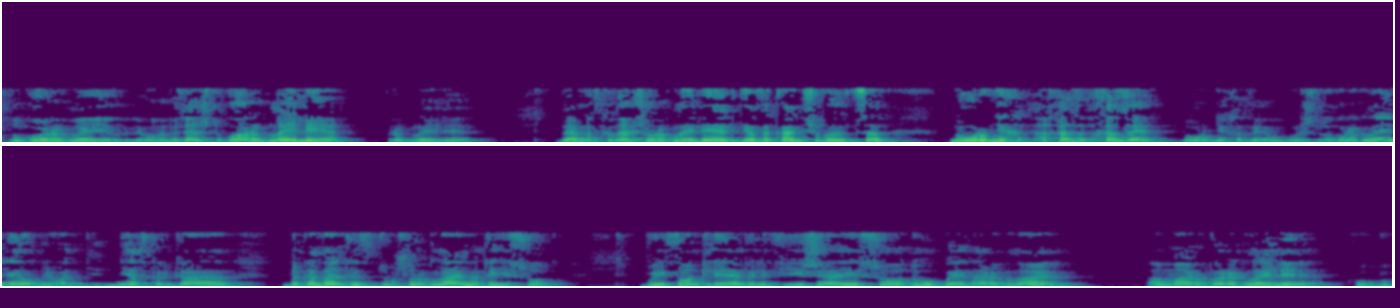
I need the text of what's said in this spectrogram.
что такое Раглейлия? Он объясняет, что такое Раглейлия. Раглейлия. Да, мы сказали, что Раглейлия, где заканчиваются, на уровне Хазе. На уровне Хазе. Он говорит, что такое Раглейлия? Он приводит несколько доказательств, что Раглаем это Исот. Вейсот ле а Исот губейна Раглаем. Амар в Раглейлия. Кубы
